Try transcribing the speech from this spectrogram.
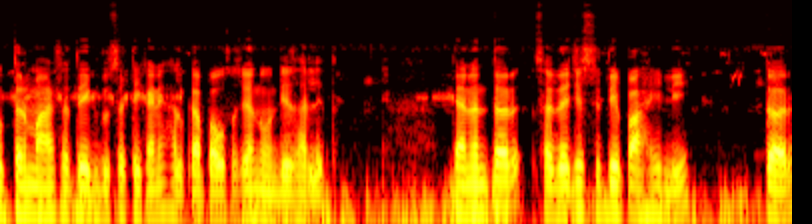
उत्तर महाराष्ट्रात एक दुसऱ्या ठिकाणी हलका पावसाच्या नोंदी झालेत. त्यानंतर सध्याची स्थिती पाहिली तर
